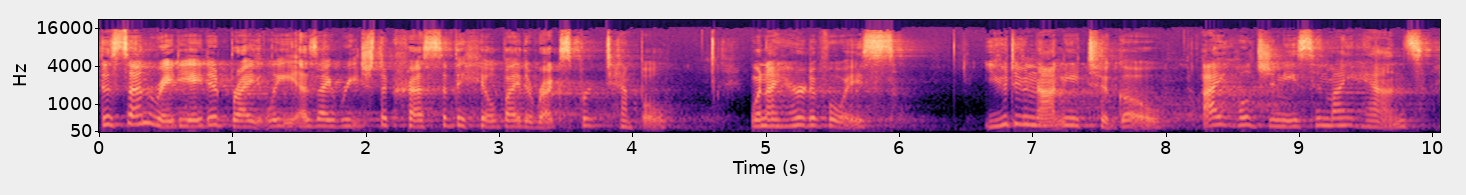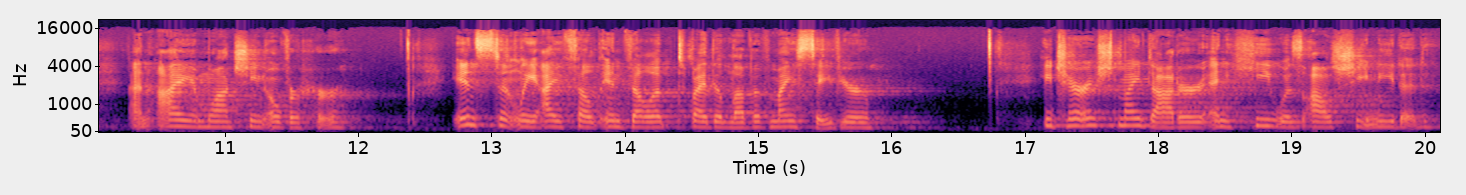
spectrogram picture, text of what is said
The sun radiated brightly as I reached the crest of the hill by the Rexburg Temple when I heard a voice You do not need to go. I hold Janice in my hands, and I am watching over her. Instantly, I felt enveloped by the love of my Savior. He cherished my daughter, and he was all she needed.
